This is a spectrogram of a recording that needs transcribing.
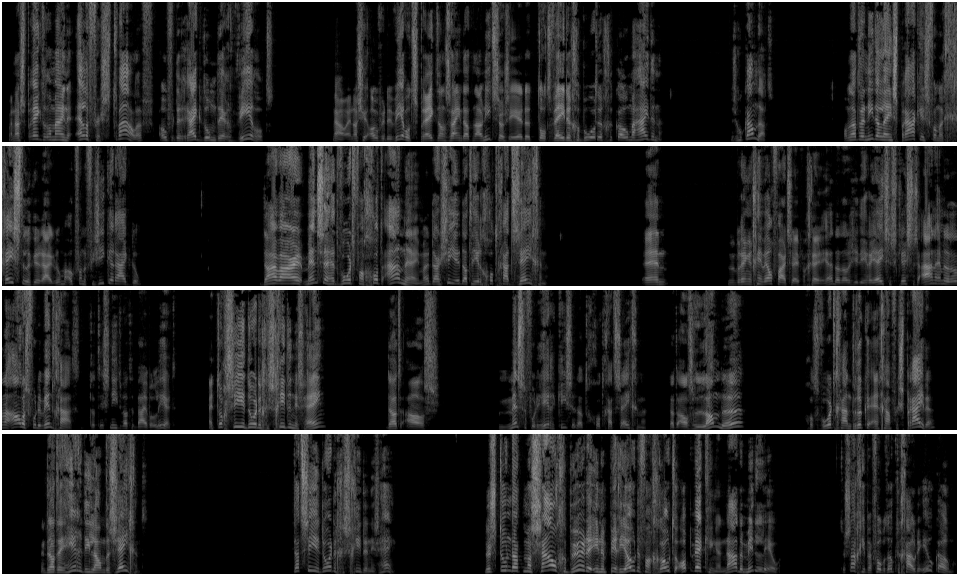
Maar nou spreekt Romeinen 11 vers 12 over de rijkdom der wereld. Nou, en als je over de wereld spreekt, dan zijn dat nou niet zozeer de tot wedergeboorte gekomen heidenen. Dus hoe kan dat? Omdat er niet alleen sprake is van een geestelijke rijkdom, maar ook van een fysieke rijkdom. Daar waar mensen het woord van God aannemen, daar zie je dat de Heer God gaat zegenen. En we brengen geen welvaartsevangelie. Dat als je de Heer Jezus Christus aanneemt, dat dan alles voor de wind gaat. Dat is niet wat de Bijbel leert. En toch zie je door de geschiedenis heen dat als mensen voor de Heer kiezen, dat God gaat zegenen. Dat als landen Gods woord gaan drukken en gaan verspreiden, dat de Heer die landen zegent. Dat zie je door de geschiedenis heen. Dus toen dat massaal gebeurde in een periode van grote opwekkingen na de middeleeuwen, toen zag je bijvoorbeeld ook de Gouden Eeuw komen.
